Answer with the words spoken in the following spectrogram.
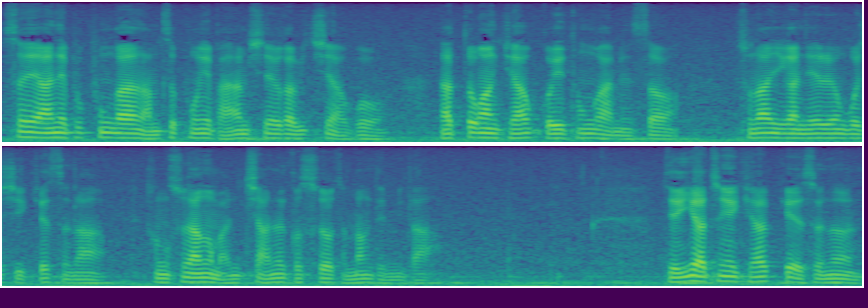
서해안의 북풍과 남서풍의 바람 시야가 위치하고 낮 동안 기압고를 통과하면서 소나기가 내려온 곳이 있겠으나 강수량은 많지 않을 것으로 전망됩니다. 대기 하층의 기압계에서는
